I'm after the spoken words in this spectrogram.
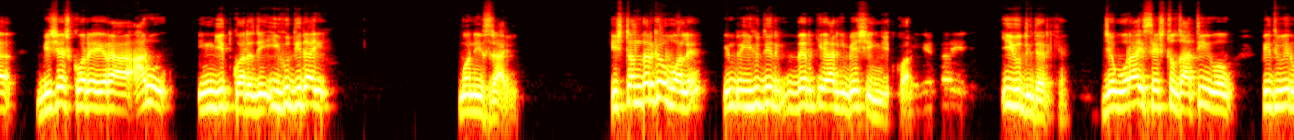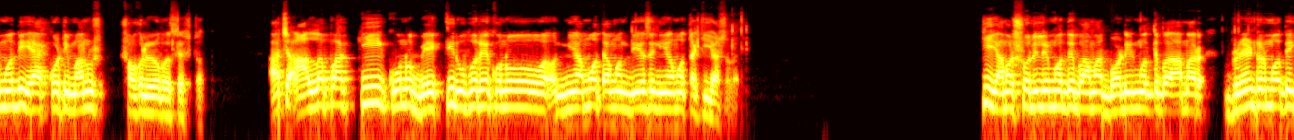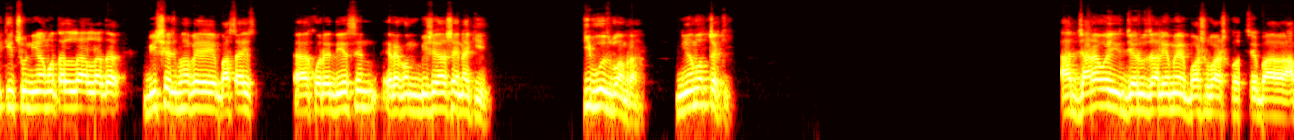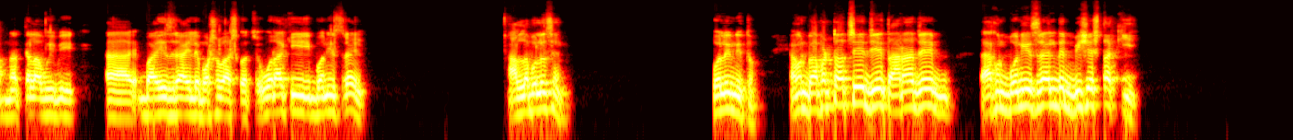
বিশেষ করে এরা আরও ইঙ্গিত করে যে ইহুদিরাই বনি ইসরায়েল খ্রিস্টানদেরকেও বলে, কিন্তু ইহুদিদেরকে আর কি বেশি ইঙ্গিত করে? ইহুদিদেরকে। যে ওরাই শ্রেষ্ঠ জাতি ও পৃথিবীর মধ্যে এক কোটি মানুষ সকলের উপরে শ্রেষ্ঠ আচ্ছা আল্লাহ পাক কি কোনো ব্যক্তির উপরে কোনো নিয়ামত এমন দিয়েছে? নিয়ামতটা কি আসলে? কি আমার শরীরের মধ্যে বা আমার বডির মধ্যে বা আমার ব্রেনের মধ্যে কিছু নিয়ামত আল্লাহ আল্লাদা বিশেষভাবে বাছাই করে দিয়েছেন? এরকম বিষয় আসে নাকি? কি বুঝব আমরা? নিয়ামতটা কি? আর যারা ওই জেরুজালেমে বসবাস করছে বা আপনার তেলাবিবি বা ইসরায়েলে বসবাস করছে, ওরা কি বন ইসরায়েল? আল্লাহ বলেছেন? বলেনি তো। এখন ব্যাপারটা হচ্ছে যে তারা যে এখন বনি ইসরায়েলদের বিশেষটা কি?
